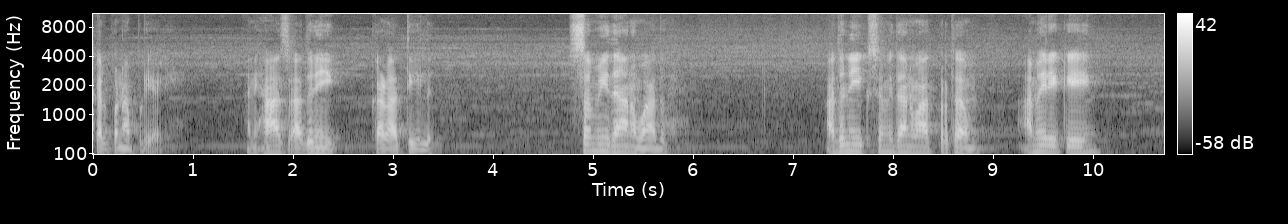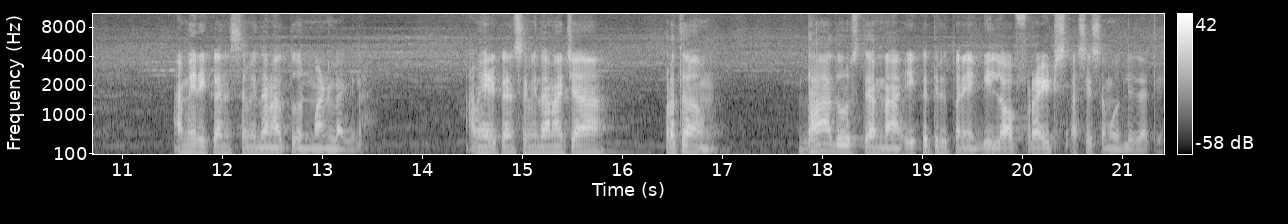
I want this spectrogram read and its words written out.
कल्पना पुढे आली. आणि हाच आधुनिक काळातील संविधानवाद होय. आधुनिक संविधानवाद प्रथम अमेरिकेन अमेरिकन संविधानातून मांडला गेला. अमेरिकन संविधानाच्या प्रथम दहा दुरुस्त्यांना एकत्रितपणे बिल ऑफ राईट्स असे संबोधले जाते.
